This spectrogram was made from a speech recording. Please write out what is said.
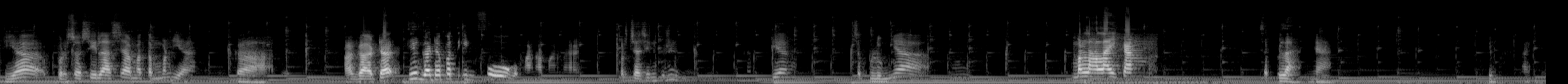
dia bersosialisasi sama temen ya enggak agak ada dia nggak dapat info ke mana-mana. Kerja sini kan dia sebelumnya melalaikan sebelahnya. Gimana? Itu?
